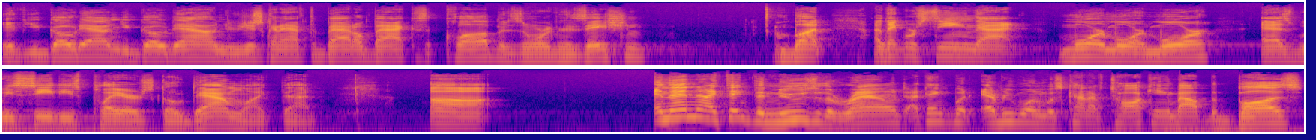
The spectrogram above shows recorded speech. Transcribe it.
If you go down, you go down. You're just going to have to battle back as a club, as an organization. But I think we're seeing that more and more and more as we see these players go down like that. Uh, and then I think the news of the round, I think what everyone was kind of talking about, the buzz,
